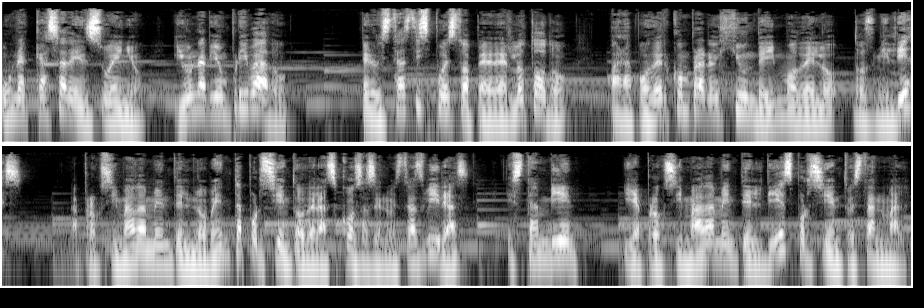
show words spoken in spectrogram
una casa de ensueño y un avión privado, pero estás dispuesto a perderlo todo para poder comprar un Hyundai modelo 2010. Aproximadamente el 90% de las cosas en nuestras vidas están bien y aproximadamente el 10% están mal.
